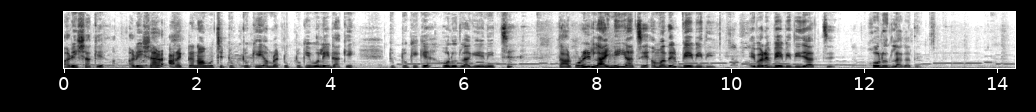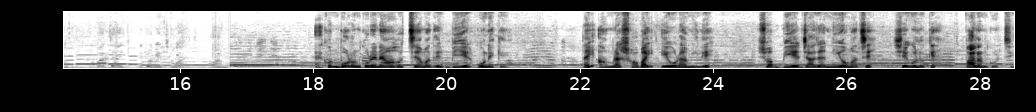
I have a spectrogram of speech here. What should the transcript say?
আরিশাকে, আরিশার আরেকটা নাম হচ্ছে টুকটুকি, আমরা টুকটুকি বলেই ডাকি। টুকটুকিকে হলুদ লাগিয়ে নিচ্ছে। তারপরে লাইনেই আছে আমাদের বেবিদি এবারে বেবিদি যাচ্ছে, হলুদ লাগাতে। এখন বরণ করে নেওয়া হচ্ছে আমাদের বিয়ের কনেকে। তাই আমরা সবাই এওরা মিলে সব বিয়ের যা যা নিয়ম আছে সেগুলোকে পালন করছি।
